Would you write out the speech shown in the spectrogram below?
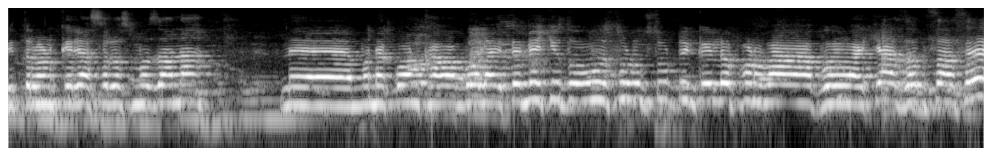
વિતરણ કર્યા સરસ મજાના. ને મને કોણ ખાવા બોલાય તે મેં કીધું હું થોડુંક શૂટિંગ કરી લઉં પણ વાહ ભાઈ ક્યાં જલસા છે?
